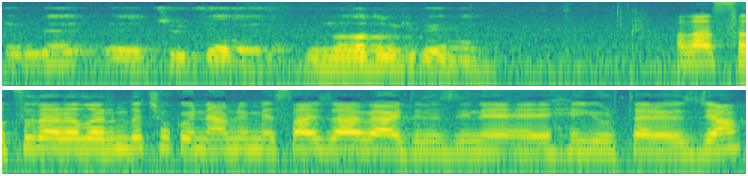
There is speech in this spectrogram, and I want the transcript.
hem de e, Türkiye'ye. Bundan adım gibi eminim. Valla satır aralarında çok önemli mesajlar verdiniz yine e, Yurter Özcan.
